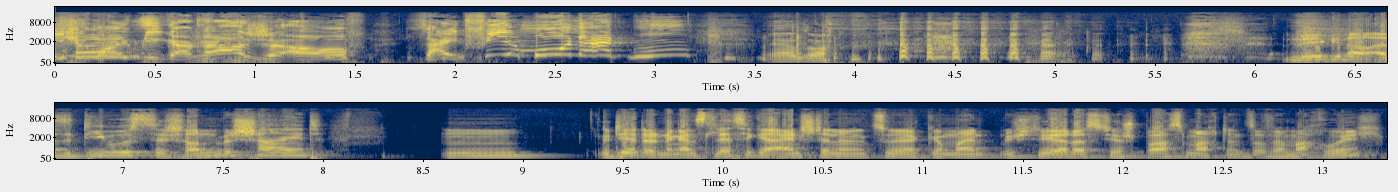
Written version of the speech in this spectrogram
Ich räume die Garage auf. Seit vier Monaten. Ja, so. nee, genau, also die wusste schon Bescheid. Mm, Die hatte eine ganz lässige Einstellung dazu, hat gemeint, ich sehe ja, dass es dir Spaß macht, insofern mach ruhig.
